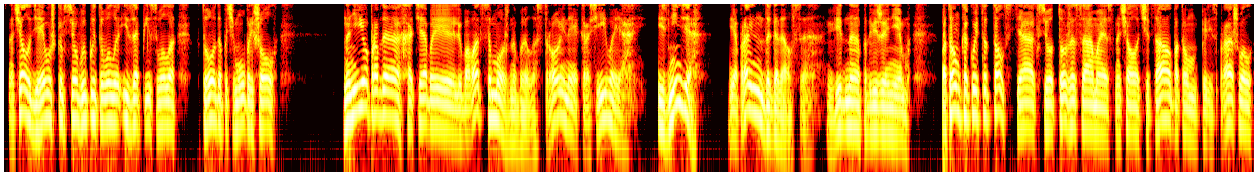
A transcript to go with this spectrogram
Сначала девушка все выпытывала и записывала, кто да почему пришел. На нее, правда, хотя бы любоваться можно было. Стройная, красивая. Из ниндзя? Я правильно догадался? Видно по движениям. Потом какой-то толстяк, все то же самое. Сначала читал, потом переспрашивал.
